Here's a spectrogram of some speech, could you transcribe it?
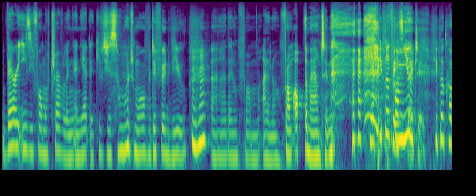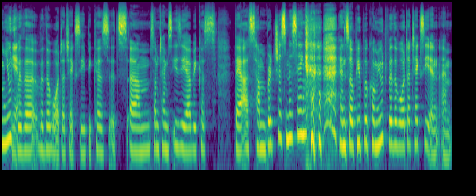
very easy form of traveling, and yet it gives you so much more of a different view uh, than from I don't know from up the mountain. yeah people commute people commute Yeah. with the with the water taxi because it's um, sometimes easier because there are some bridges missing and so people commute with the water taxi and um,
